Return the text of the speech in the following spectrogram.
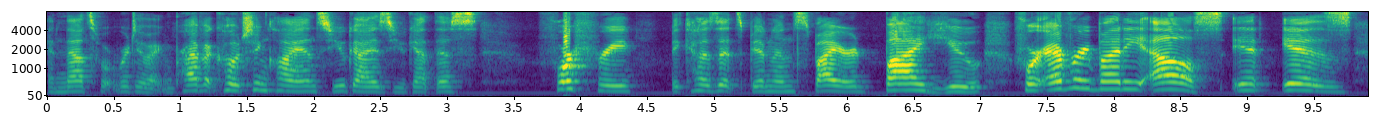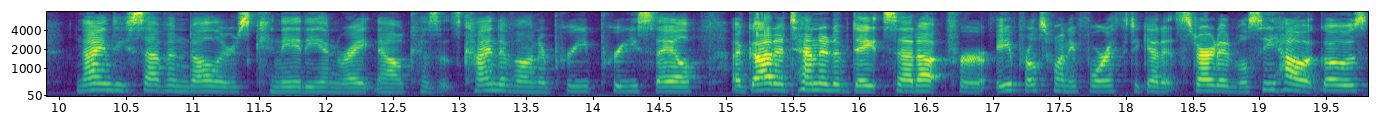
And that's what we're doing. Private coaching clients, you guys, you get this for free because it's been inspired by you. For everybody else, it is $97 Canadian right now because it's kind of on a pre pre sale. I've got a tentative date set up for April 24th to get it started. We'll see how it goes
